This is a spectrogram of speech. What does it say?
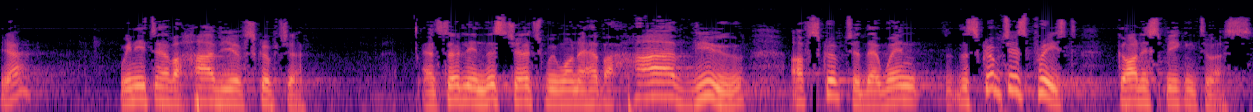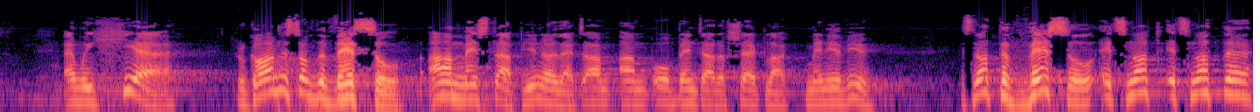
Yeah? We need to have a high view of Scripture. And certainly in this church, we want to have a high view of Scripture that when the Scripture is preached, God is speaking to us. And we hear, regardless of the vessel, I'm messed up. You know that. I'm, I'm all bent out of shape, like many of you. It's not the vessel, it's not, it's, not the,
